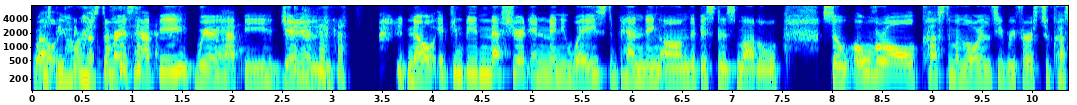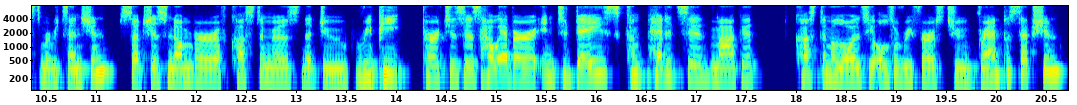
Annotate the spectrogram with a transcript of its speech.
Well, if hard. the customer is happy, we're happy, genuinely. no, it can be measured in many ways depending on the business model. So, overall, customer loyalty refers to customer retention, such as number of customers that do repeat purchases. However, in today's competitive market, customer loyalty also refers to brand perception,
